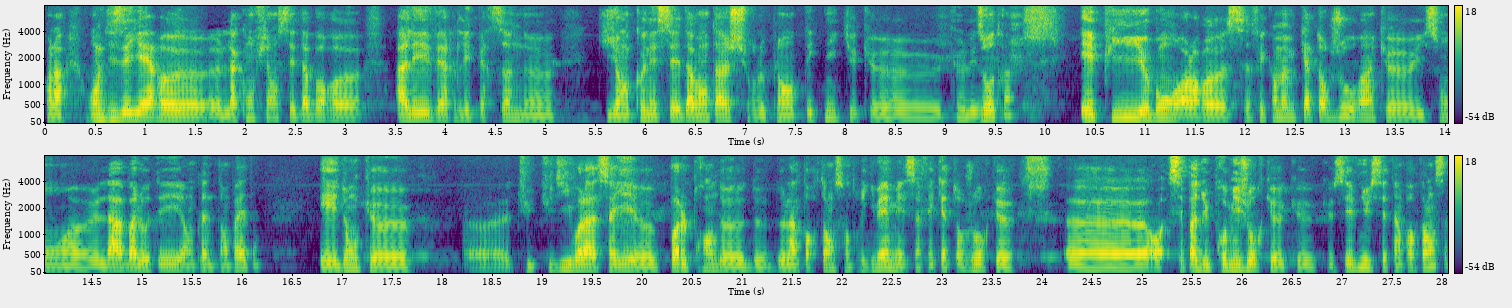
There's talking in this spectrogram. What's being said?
Voilà, on le disait hier, euh, la confiance, c'est d'abord euh, aller vers les personnes qui en connaissaient davantage sur le plan technique que, que les autres. Et puis, bon, alors ça fait quand même 14 jours hein, qu'ils sont là ballottés en pleine tempête. Et donc, euh, tu, tu, dis voilà, ça y est, euh, Paul prend de, de, l'importance entre guillemets, mais ça fait 14 jours que euh, c'est pas du premier jour que, que, que c'est venu cette importance.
